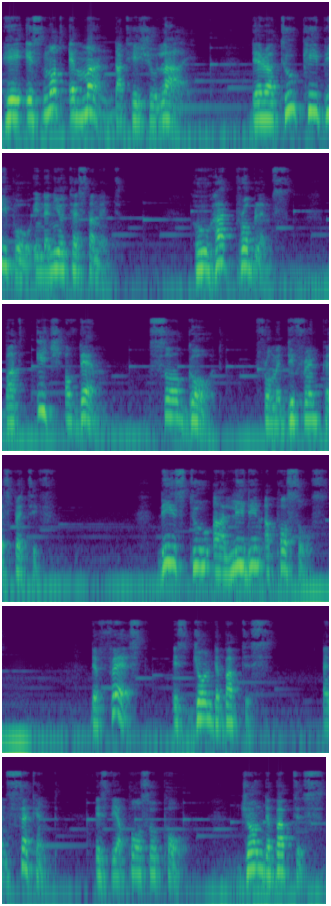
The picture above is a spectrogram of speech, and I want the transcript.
He is not a man that he should lie. There are two key people in the New Testament who had problems, but each of them saw God from a different perspective. These two are leading apostles. The first is John the Baptist and second is the Apostle Paul. John the Baptist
